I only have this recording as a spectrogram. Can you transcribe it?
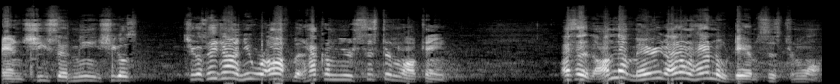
And she said me, she goes, she goes, hey John, you were off, but how come your sister-in-law came? I said, I'm not married. I don't have no damn sister-in-law.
